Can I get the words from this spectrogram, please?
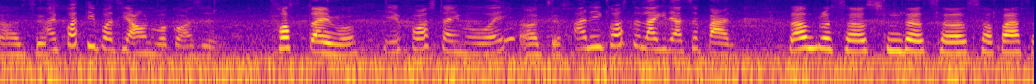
हजुर। अनि कति पछि आउनुभएको हजुर? फर्स्ट टाइम हो। ए फर्स्ट टाइम हो है? हजुर। अनि कस्तो लागिरहेको छ पार्क? राम्रो छ सुन्दर छ सफा छ।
